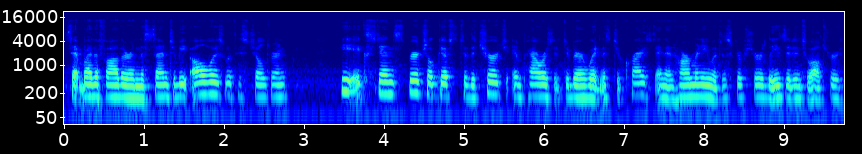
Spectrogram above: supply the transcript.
sent by the Father and the Son to be always with his children. He extends spiritual gifts to the church, empowers it to bear witness to Christ, and in harmony with the Scripture leads it into all truth.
